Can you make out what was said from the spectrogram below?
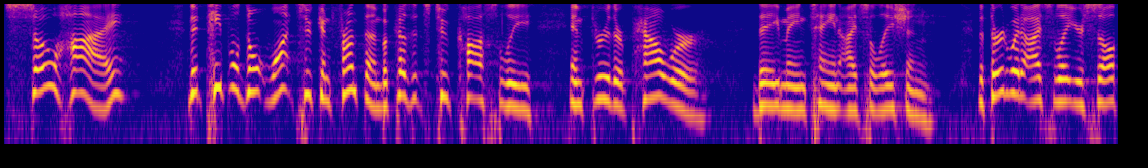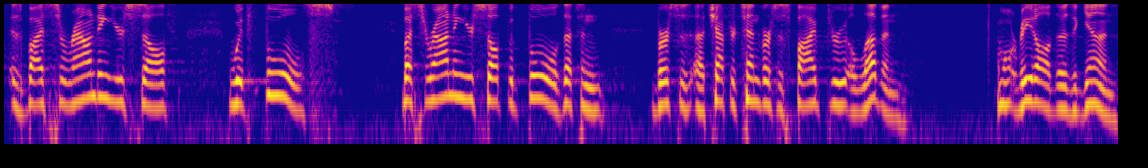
so high that people don't want to confront them because it's too costly, and through their power, they maintain isolation. The third way to isolate yourself is by surrounding yourself with fools. By surrounding yourself with fools. That's in verses, uh, chapter 10, verses 5 through 11. I won't read all of those again.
